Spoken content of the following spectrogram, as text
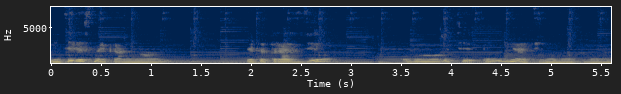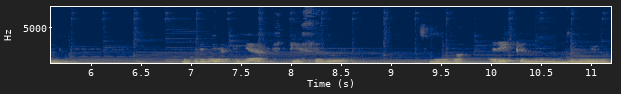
Интересные каналы. Этот раздел вы можете поменять его название. Например, я вписываю слово «рекомендую».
